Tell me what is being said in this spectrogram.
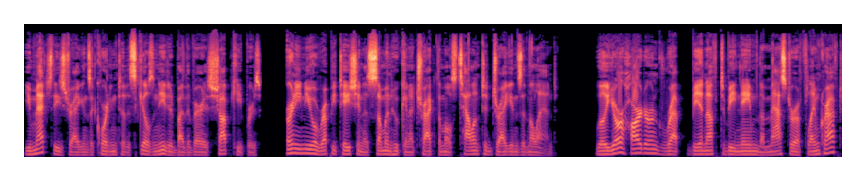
You match these dragons according to the skills needed by the various shopkeepers, earning you a reputation as someone who can attract the most talented dragons in the land. Will your hard earned rep be enough to be named the Master of Flamecraft?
